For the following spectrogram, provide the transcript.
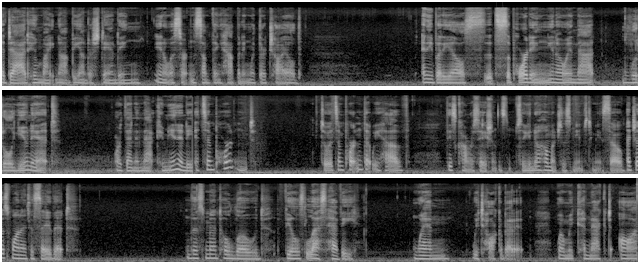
a dad who might not be understanding, you know, a certain something happening with their child. Anybody else that's supporting, you know, in that little unit or then in that community. It's important. So it's important that we have these conversations. So you know how much this means to me. So I just wanted to say that this mental load feels less heavy when we talk about it when we connect on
